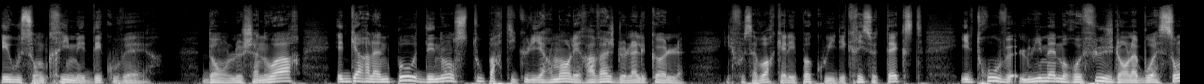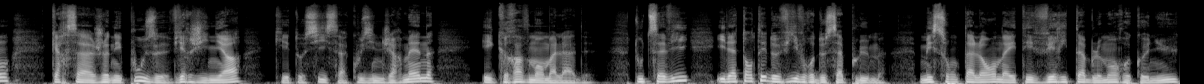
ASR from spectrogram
et où son crime est découvert. Dans Le Chat Noir, Edgar Allan Poe dénonce tout particulièrement les ravages de l'alcool. Il faut savoir qu'à l'époque où il écrit ce texte, il trouve lui-même refuge dans la boisson, car sa jeune épouse, Virginia, qui est aussi sa cousine germaine, est gravement malade. Toute sa vie, il a tenté de vivre de sa plume, mais son talent n'a été véritablement reconnu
